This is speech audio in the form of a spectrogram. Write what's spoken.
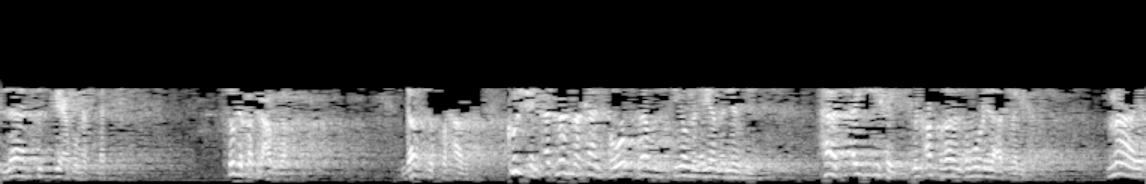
لا تتبعه نفسك. صدقت العرضة درس للصحابة كل شيء مهما كان فوق لابد في يوم من الأيام أن ينزل. هات أي شيء من أصغر الأمور إلى أكبرها. ما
